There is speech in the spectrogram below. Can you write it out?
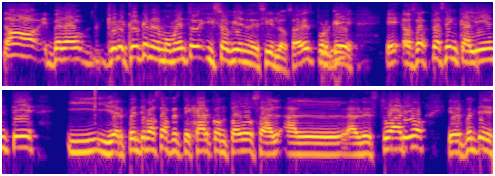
No, pero creo, que en el momento hizo bien decirlo, ¿sabes? Porque, eh, o sea, estás en caliente, y, de repente vas a festejar con todos al, vestuario y de repente,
